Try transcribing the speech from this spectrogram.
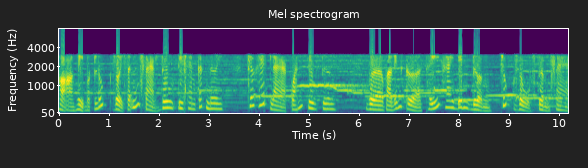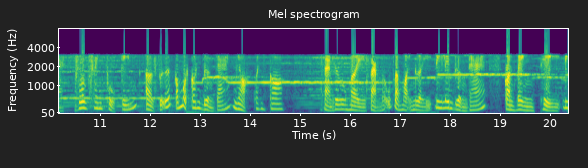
Họ nghỉ một lúc rồi dẫn giả lưu đi xem các nơi, trước hết là quán tiêu tương. Vừa vào đến cửa thấy hai bên đường trúc rủ sườm xà, rêu xanh phủ kín, ở giữa có một con đường đá nhỏ quanh co. Giả lưu mời giả mẫu và mọi người đi lên đường đá, còn mình thì đi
